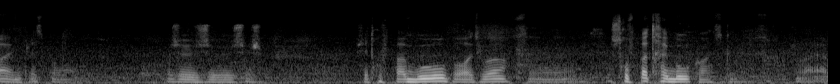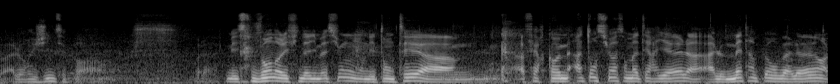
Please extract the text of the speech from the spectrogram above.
Ouais, ils me plaisent pas. Je, je, je, je, les trouve pas beaux, pour, tu vois. Je trouve pas très beau quoi. À l'origine, c'est pas. Mais souvent, dans les films d'animation, on est tenté à, faire quand même attention à son matériel, à, le mettre un peu en valeur.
